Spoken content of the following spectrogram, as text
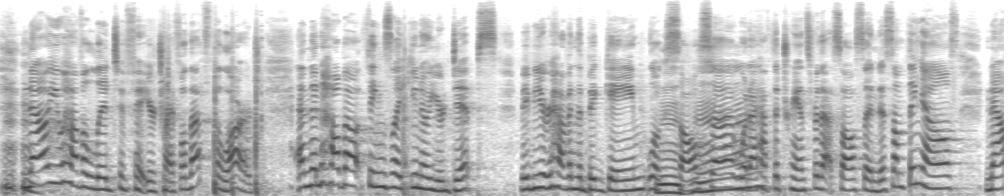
Mm -mm. Now you have a lid to fit your trifle. That's the large. And then how about things like, you know, your dips? Maybe you're having the big game. Look, mm -hmm. salsa. Would I have to transfer that salsa into something else? Now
